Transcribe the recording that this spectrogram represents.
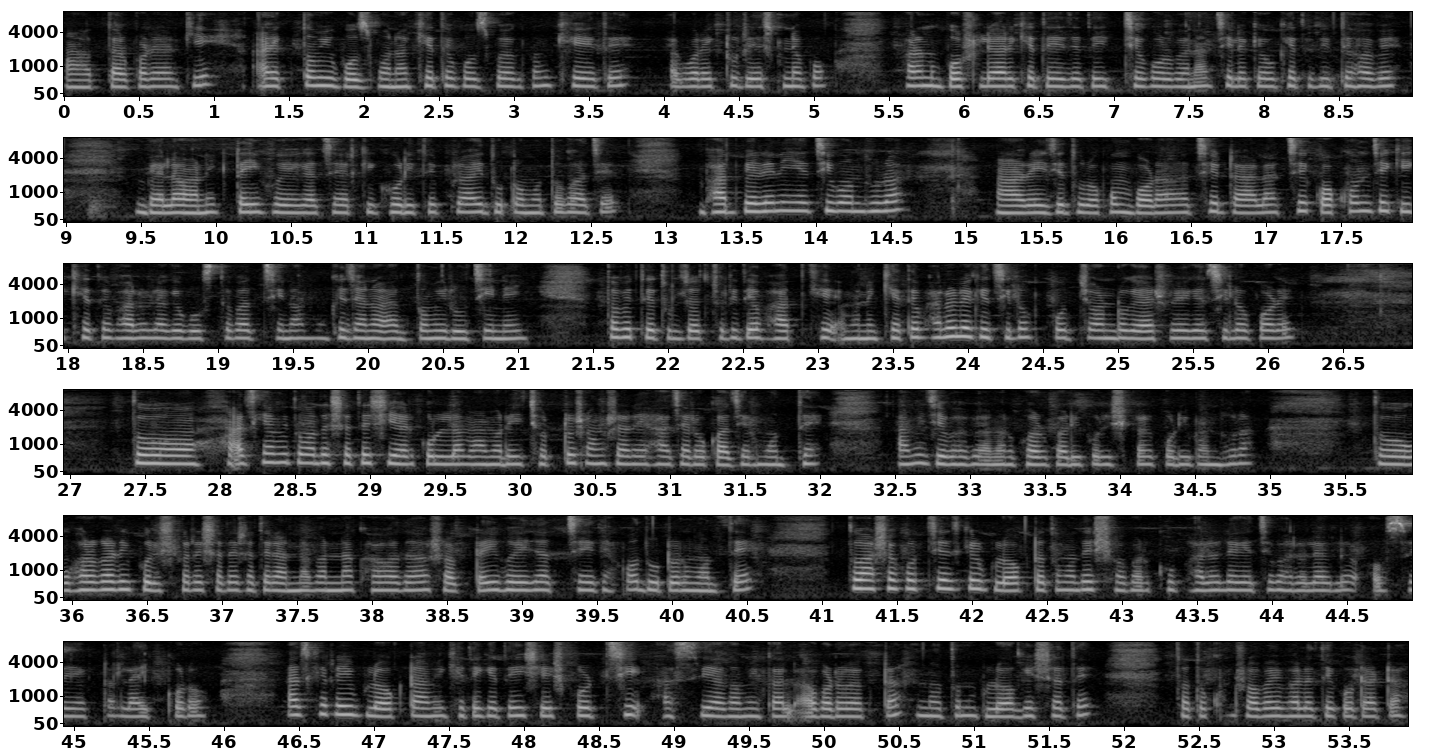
আর তারপরে আর কি আর একদমই বসবো না, খেতে বসবো একদম। খেয়েতে একবার একটু রেস্ট নেব। কারণ বসলে আর খেতে যেতে ইচ্ছে করবে না। ছেলেকেও খেতে দিতে হবে। বেলা অনেকটাই হয়ে গেছে আর কি, ঘড়িতে প্রায় দুটো মতো বাজে। ভাত বেড়ে নিয়েছি বন্ধুরা। আর এই যে দুরকম বড়া আছে, ডাল আছে, কখন যে কি খেতে ভালো লাগে বুঝতে পারছি না। মুখে যেন একদমই রুচি নেই। তবে তেঁতুল চচ্চড়ি দিয়ে ভাত খেয়ে মানে খেতে ভালো লেগেছিলো, প্রচণ্ড গ্যাস হয়ে গেছিল পরে। তো আজকে আমি তোমাদের সাথে শেয়ার করলাম আমার এই ছোট্ট সংসারে হাজারো কাজের মধ্যে। আমি যেভাবে আমার ঘর বাড়ি পরিষ্কার করি বন্ধুরা। তো ঘর বাড়ি পরিষ্কারের সাথে সাথে রান্নাবান্না খাওয়া দাওয়া সবটাই হয়ে যাচ্ছে। দেখো দুটোর মধ্যে তো আশা করছি আজকের ব্লগটা তোমাদের সবার খুব ভালো লেগেছে। ভালো লাগলে অবশ্যই একটা লাইক করো। আজকের এই ব্লগটা আমি খেতে খেতেই শেষ করছি। আসছি আগামীকাল আবারও একটা নতুন ব্লগের সাথে। ততক্ষণ সবাই ভালো থেকো, টাটা।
